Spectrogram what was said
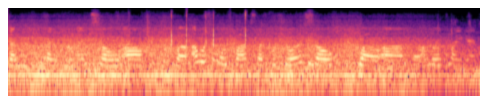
that kind of tournament. So, um, well, I was a little fast, that's for sure. So, well, um, I'm going to try again.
